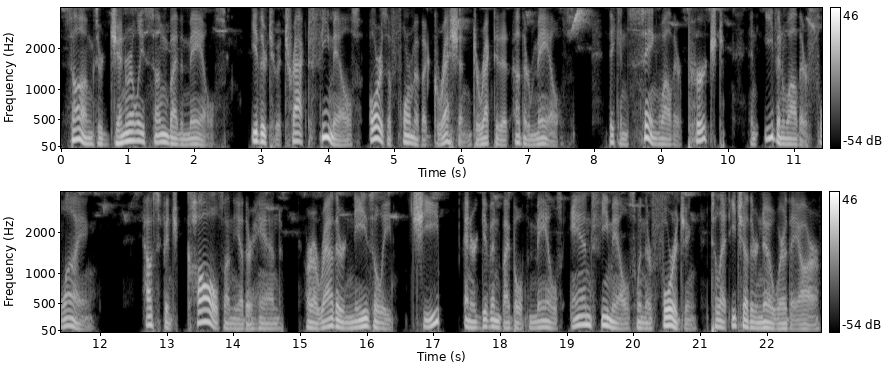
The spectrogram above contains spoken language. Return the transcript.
Songs are generally sung by the males, either to attract females or as a form of aggression directed at other males. They can sing while they're perched and even while they're flying. House finch calls, on the other hand, are a rather nasally cheep and are given by both males and females when they're foraging to let each other know where they are.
